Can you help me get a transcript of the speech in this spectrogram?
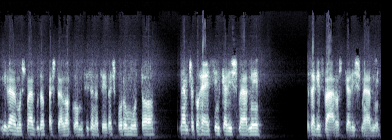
mivel most már Budapesten lakom 15 éves korom óta, nem csak a helyszínt kell ismerni, az egész várost kell ismerni.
